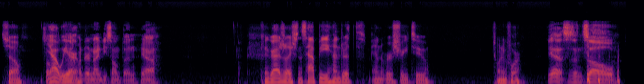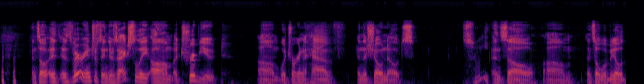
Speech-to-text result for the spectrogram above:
So yeah, we are. 190 something. Yeah. congratulations, happy 100th anniversary to 24. Yes, and so and so it, it's very interesting. There's actually um a tribute um which we're gonna have in the show notes, Sweet. and so um and so we'll be able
